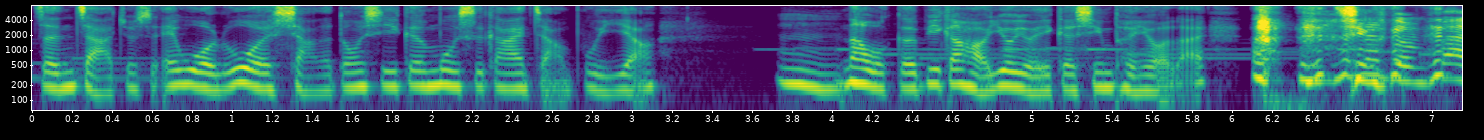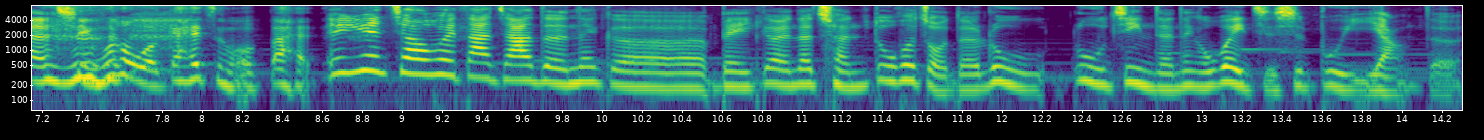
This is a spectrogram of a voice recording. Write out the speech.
挣扎，就是哎，我如果想的东西跟牧师刚才讲不一样，嗯，那我隔壁刚好又有一个新朋友来，请怎么办？请问我该怎么办？哎，因为教会大家的那个每一个人的程度或走的路路径的那个位置是不一样的，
